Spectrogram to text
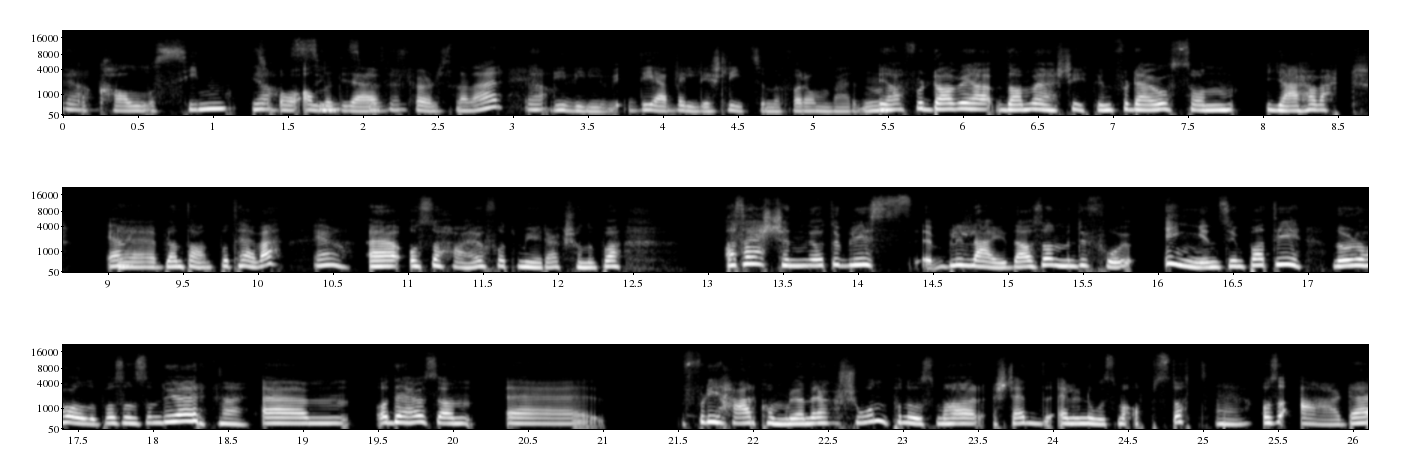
Ja. og kald og sint. Ja, og alle sint de der spesielt. følelsene der, Ja. de, vil, de er veldig slitsomme for omverdenen. Ja, for da, jeg, da må jeg skyte inn, for det er jo sånn jeg har vært, eh, blant annet på TV. Ja. Eh, og så har jeg jo fått mye reaksjoner på Altså, jeg skjønner jo at du blir, blir lei deg og sånn, men du får jo ingen sympati når du holder på sånn som du gjør. Um, og det er jo sånn eh, Fordi her kommer det jo en reaksjon på noe som har skjedd, eller noe som har oppstått. Mm. Og så er det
